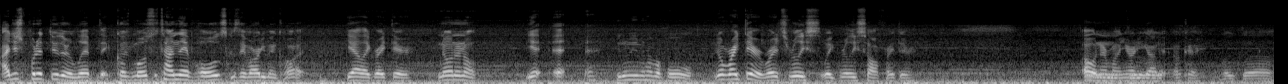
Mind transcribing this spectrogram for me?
I just put it through their lip, because most of the time they have holes because they've already been caught. Yeah, like right there. No, no, no. Yeah, uh, uh, You don't even have a hole. no, right there. Right, it's really like really soft right there. Oh, Oh, never mind. You already got it. it. Okay. Like that.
